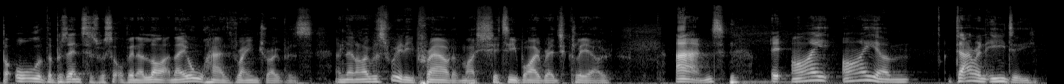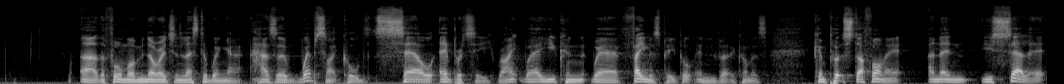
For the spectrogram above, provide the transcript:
But all of the presenters were sort of in a line, and they all had Range Rovers. And then I was really proud of my shitty Y Reg Clio. And it, I, I, um, Darren Eadie, uh, the former Norwich and Leicester winger, has a website called Sell Celebrity, right, where you can, where famous people, in inverted commas, can put stuff on it, and then you sell it,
